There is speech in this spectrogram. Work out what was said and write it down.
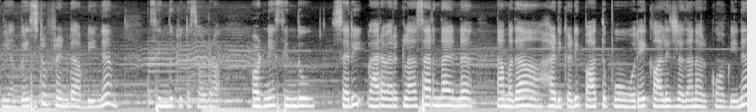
நீ என் பெஸ்ட்டு ஃப்ரெண்டு அப்படின்னு சிந்து கிட்ட சொல்கிறா உடனே சிந்து சரி வேறு வேறு கிளாஸாக இருந்தால் என்ன? நாம தான் அடிக்கடி பார்த்துப்போம் ஒரே காலேஜில் தானே இருக்கோம் அப்படின்னு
